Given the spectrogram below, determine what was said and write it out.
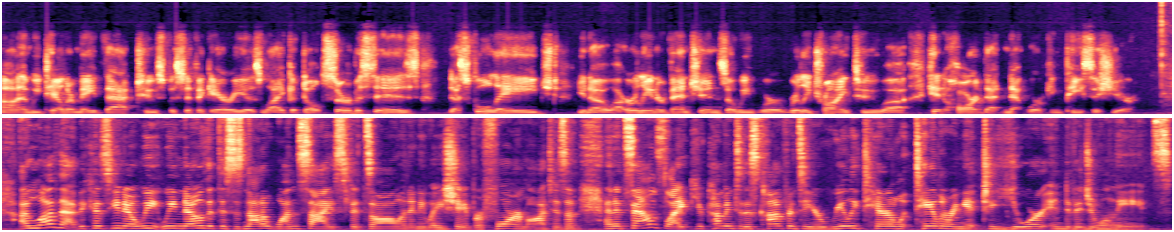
uh, and we tailor made that to specific areas like adult services the school aged you know uh, early intervention. So we were really trying to uh, hit hard that networking piece this year I love that because you know we we know that this is not a one size fits all in any way, shape, or form autism, and it sounds like you're coming to this conference and you're really tailoring it to your individual needs.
